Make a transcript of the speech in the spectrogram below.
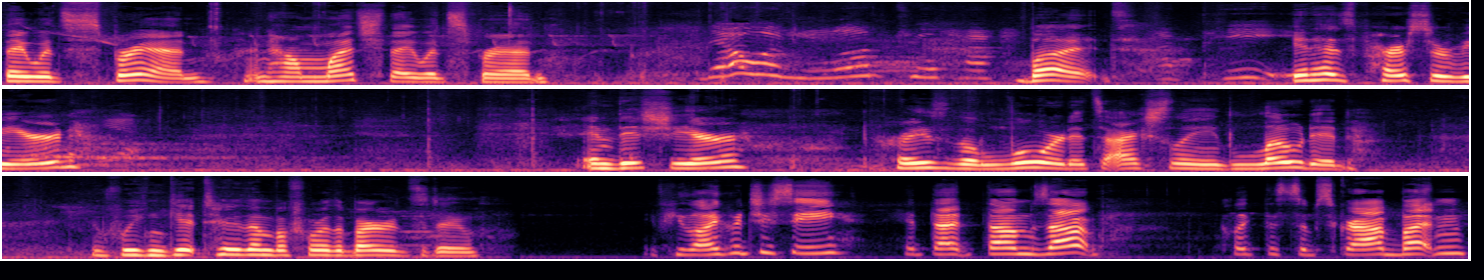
they would spread and how much they would spread. They would love to have But it has persevered. Oh, and this year, praise the Lord, it's actually loaded if we can get to them before the birds do. If you like what you see, hit that thumbs up, click the subscribe button,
